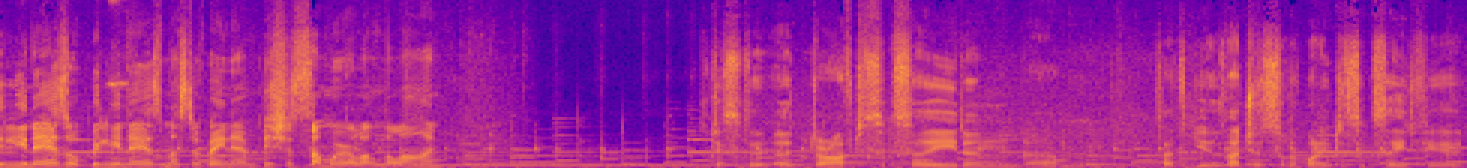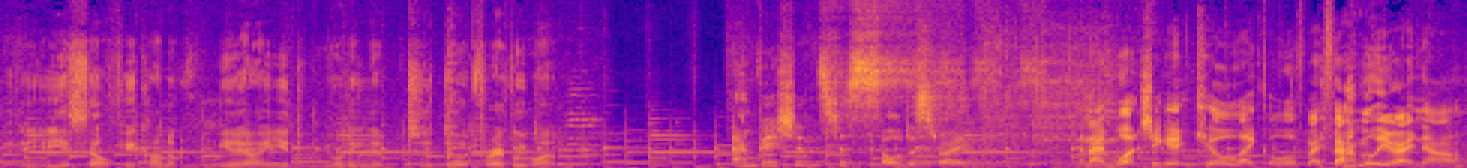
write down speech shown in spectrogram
millionaires or billionaires must have been ambitious somewhere along the line. Just a, a drive to succeed, and um, so it's, as much as sort of wanting to succeed for you, yourself, you kind of, you know, you're wanting to, to do it for everyone. Ambition's just soul destroying, and I'm watching it kill like all of my family right now.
